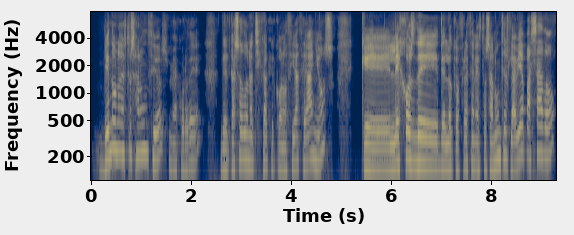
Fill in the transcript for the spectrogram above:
viendo uno de estos anuncios me acordé del caso de una chica que conocí hace años que lejos de, lo que ofrecen estos anuncios le había pasado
